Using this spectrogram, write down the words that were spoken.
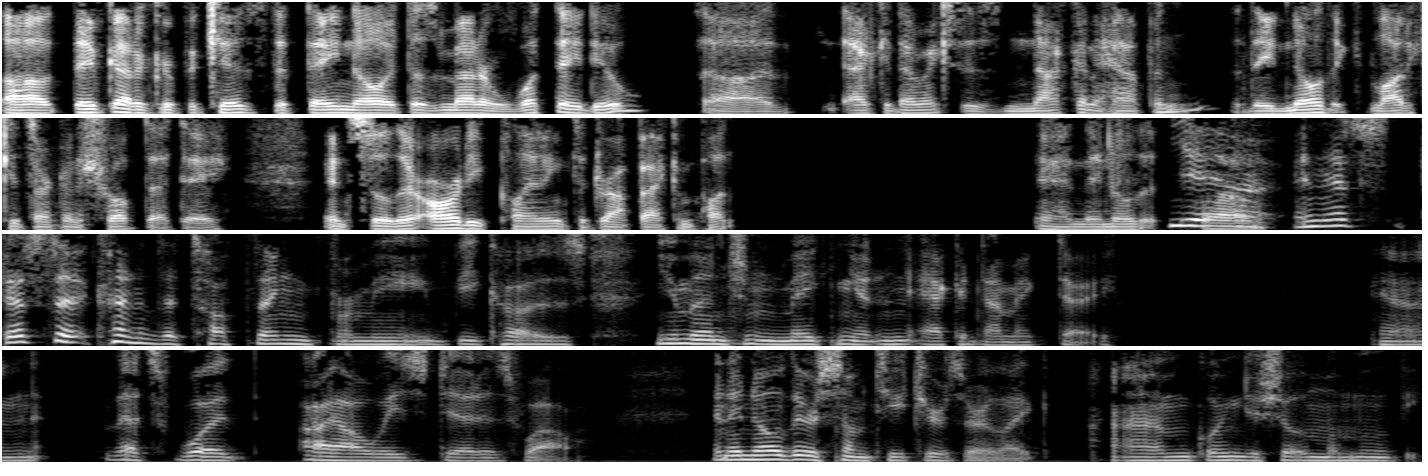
Uh, they've got a group of kids that they know it doesn't matter what they do. Uh, academics is not going to happen. They know that a lot of kids aren't going to show up that day. And so they're already planning to drop back and punt. And they know that. Yeah. Um, and that's, that's the kind of the tough thing for me because you mentioned making it an academic day. And that's what I always did as well. And I know there's some teachers that are like, I'm going to show them a movie.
